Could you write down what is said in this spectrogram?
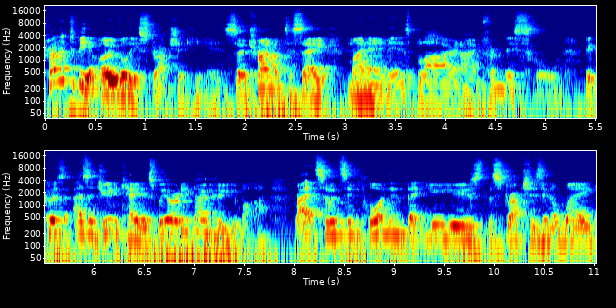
Try not to be overly structured here. So try not to say, my name is blah and I'm from this school, because as adjudicators, we already know who you are right? So it's important that you use the structures in a way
